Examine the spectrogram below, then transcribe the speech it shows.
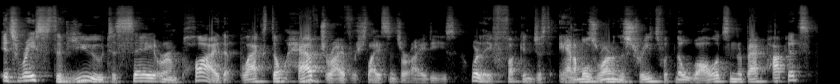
It's racist of you to say or imply that blacks don't have driver's license or IDs. What are they fucking just animals running the streets with no wallets in their back pockets?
